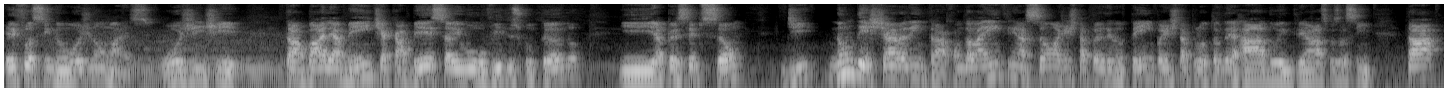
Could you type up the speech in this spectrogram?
Ele falou assim, não, hoje não mais. Hoje a gente trabalha a mente, a cabeça e o ouvido escutando e a percepção de não deixar ela entrar. Quando ela entra em ação, a gente está perdendo tempo, a gente está pilotando errado, entre aspas, assim, tá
